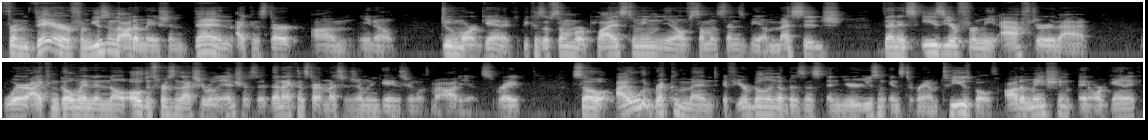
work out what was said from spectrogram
from there, from using the automation, then I can start um you know doing more organic because if someone replies to me, you know, if someone sends me a message, then it's easier for me after that where I can go in and know, oh, this person's actually really interested. Then I can start messaging them and engaging with my audience, right? So I would recommend if you're building a business and you're using Instagram to use both automation and organic.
